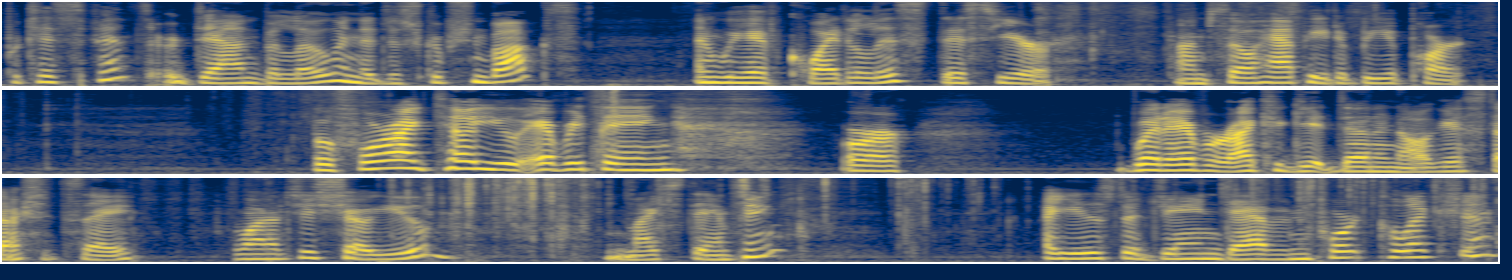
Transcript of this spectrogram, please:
participants are down below in the description box and we have quite a list this year. I'm so happy to be a part. Before I tell you everything or whatever I could get done in August, I should say, wanted to show you my stamping. I used a Jane Davenport collection.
